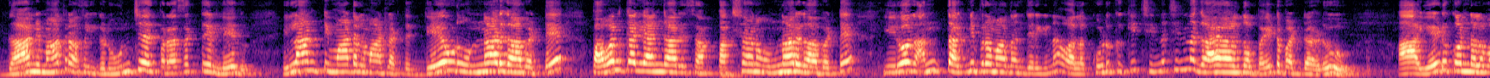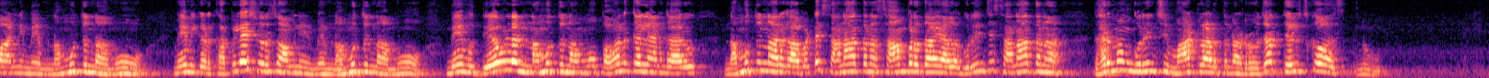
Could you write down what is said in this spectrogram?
దాన్ని మాత్రం అసలు ఇక్కడ ఉంచే ప్రసక్తే లేదు. ఇలాంటి మాటలు మాట్లాడితే దేవుడు ఉన్నాడు కాబట్టే పవన్ కళ్యాణ్ గారి పక్షాన ఉన్నారు కాబట్టే ఈరోజు అంత అగ్ని ప్రమాదం జరిగినా వాళ్ళ కొడుకుకి చిన్న చిన్న గాయాలతో బయటపడ్డాడు. ఆ ఏడుకొండల వాడిని మేము నమ్ముతున్నాము. మేము ఇక్కడ కపిలేశ్వర స్వామిని మేము నమ్ముతున్నాము. మేము దేవుళ్ళని నమ్ముతున్నాము. పవన్ కళ్యాణ్ గారు నమ్ముతున్నారు కాబట్టి సనాతన సాంప్రదాయాల గురించి సనాతన ధర్మం గురించి మాట్లాడుతున్నాడు రోజా. తెలుసుకోవాల్సి నువ్వు.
